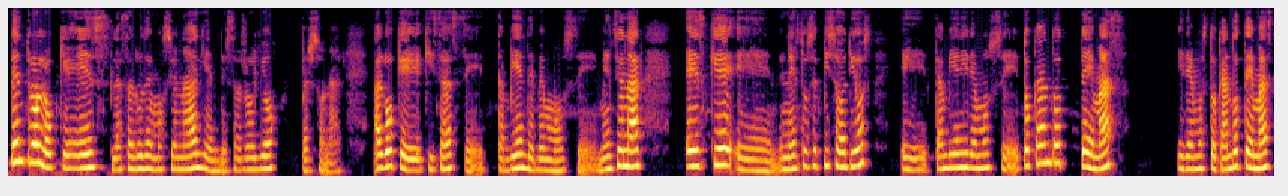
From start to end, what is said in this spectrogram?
dentro de lo que es la salud emocional y el desarrollo personal. Algo que quizás eh, también debemos eh, mencionar es que en estos episodios también iremos tocando temas, iremos tocando temas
